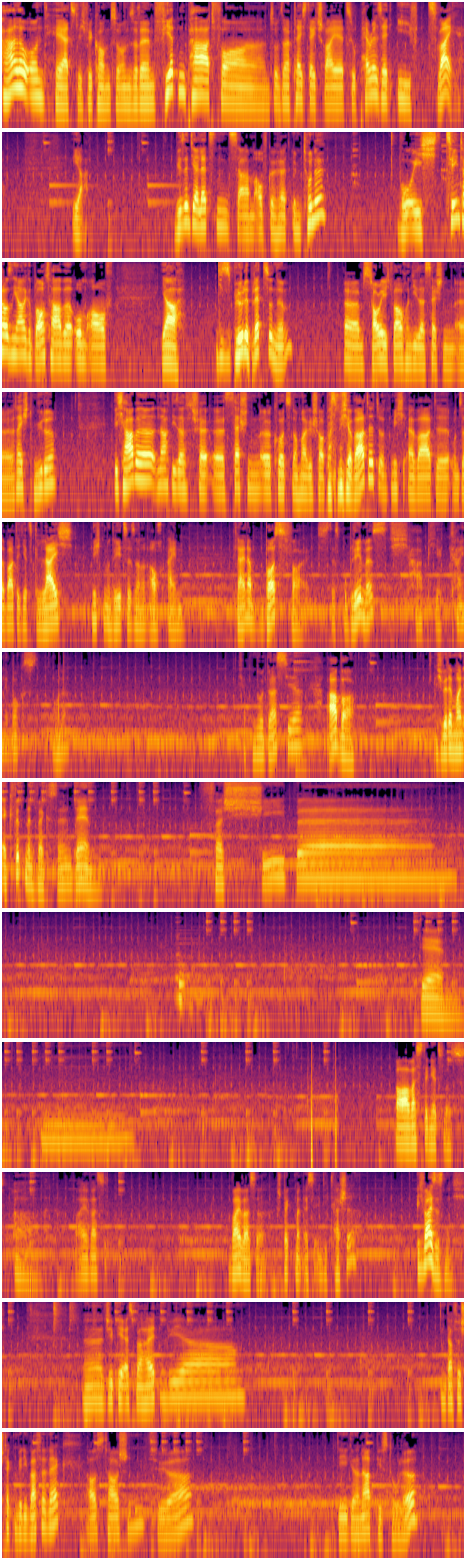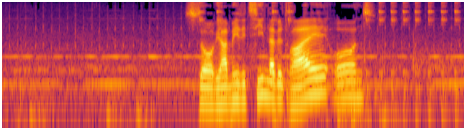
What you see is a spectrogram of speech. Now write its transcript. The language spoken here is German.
Hallo und herzlich willkommen zu unserem vierten Part von zu unserer Playstation-Reihe zu Parasite Eve 2. Ja. Wir sind ja letztens ähm, aufgehört im Tunnel, wo ich 10.000 Jahre gebraucht habe, um auf, ja, dieses blöde Brett zu nehmen. Ähm, sorry, ich war auch in dieser Session äh, recht müde. Ich habe nach dieser äh, Session äh, kurz nochmal geschaut, was mich erwartet und mich erwarte, uns erwartet jetzt gleich nicht nur ein Rätsel, sondern auch ein kleiner Bossfight. Das Problem ist, ich habe hier keine Box, oder? Ich habe nur das hier, aber ich werde mein Equipment wechseln, denn verschieben denn? Oh, was ist denn jetzt los? Ah, Weihwasser. Weihwasser. Steckt man es in die Tasche? Ich weiß es nicht. Äh, GPS behalten wir. Und dafür stecken wir die Waffe weg. Austauschen für die Granatpistole. So, wir haben Medizin Level 3 und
